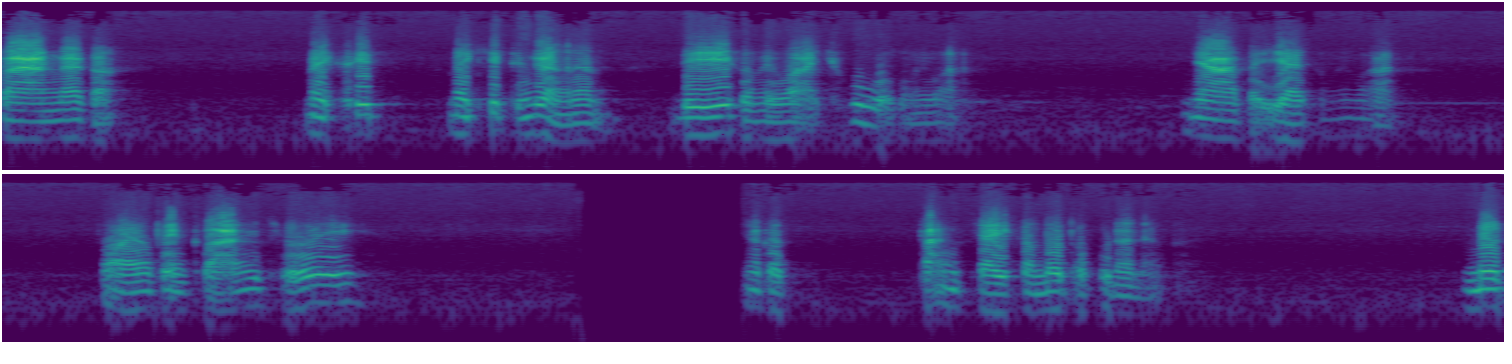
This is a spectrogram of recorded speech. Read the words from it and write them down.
กลางแล้วก็ ไม่คิด ไม่คิดถึงเรื่องนั้น ดีก็ไม่ว่า ชั่วก็ไม่ว่าหยาละเอียดก็ไม่ว่าปล่อยมันเป็นกลางเฉยแล้วก็ตั้งใจกำหนดเอาคุณนั้นนึก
